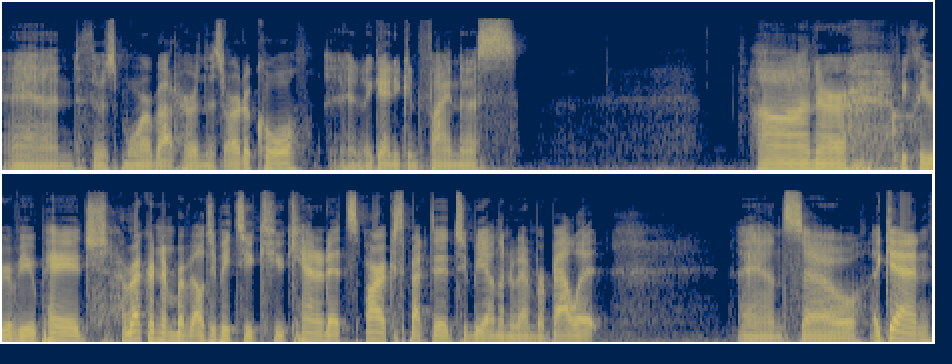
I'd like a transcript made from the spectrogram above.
And there's more about her in this article. And again, you can find this on our weekly review page. A record number of LGBTQ candidates are expected to be on the November ballot. And so, again,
